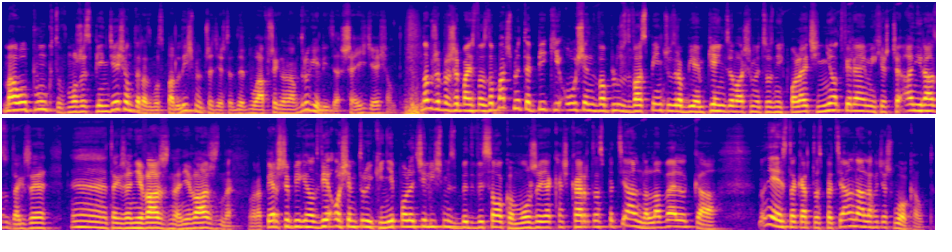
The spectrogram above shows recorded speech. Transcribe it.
mało punktów. Może z 50 teraz, bo spadliśmy przecież, wtedy była przegrana w drugiej lidze, 60. Dobrze, proszę Państwa, zobaczmy te piki 8, 2 plus 2 z 5, zrobiłem 5, zobaczymy co z nich poleci. Nie otwierałem ich jeszcze ani razu, także, ee, także nieważne, nieważne. Dobra, pierwszy pik, no dwie 8 trójki, nie polecieliśmy zbyt wysoko, może jakaś karta specjalna, lawelka. No nie jest to karta specjalna, ale chociaż walkout.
